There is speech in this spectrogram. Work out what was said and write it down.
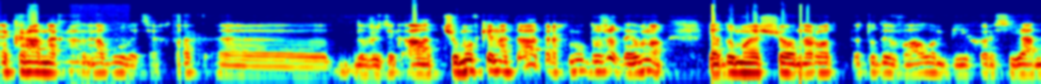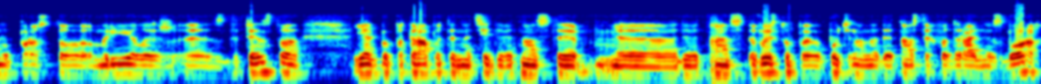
екранах на вулицях. Так дуже цікаво. А чому в кінотеатрах? Ну дуже дивно. Я думаю, що народ туди валом біг. Росіяни просто мріяли ж, з дитинства, як би потрапити на ці 19, е, 19 виступи Путіна на 19 федеральних зборах.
